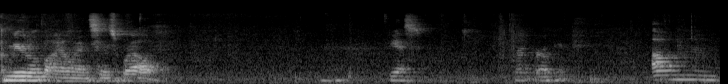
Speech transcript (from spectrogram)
communal violence as well. Yes, front row here. Um,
